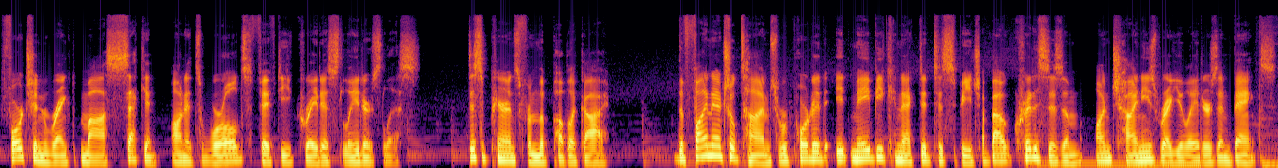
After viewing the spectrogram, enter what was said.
Fortune ranked Ma second on its World's 50 Greatest Leaders list. Disappearance from the public eye. The Financial Times reported it may be connected to speech about criticism on Chinese regulators and banks.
